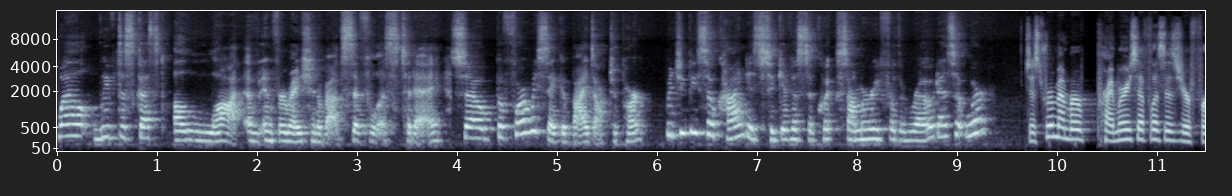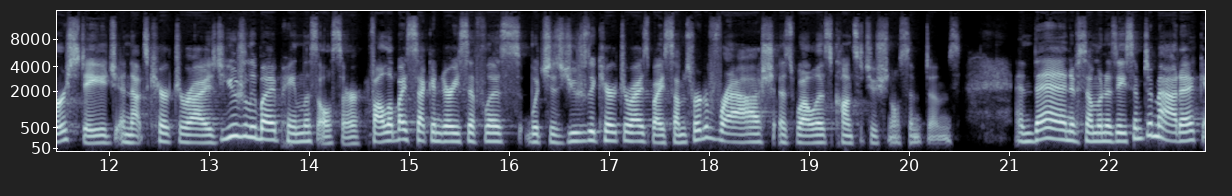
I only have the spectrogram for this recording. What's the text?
Well, we've discussed a lot of information about syphilis today. So before we say goodbye, Dr. Park, would you be so kind as to give us a quick summary for the road, as it were? Just remember primary syphilis is your first stage, and that's characterized usually by a painless ulcer, followed by secondary syphilis, which is usually characterized by some sort of rash as well as constitutional symptoms. And then if someone is asymptomatic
